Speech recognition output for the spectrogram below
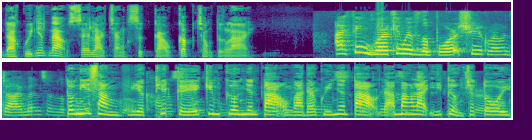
đá quý nhân tạo sẽ là trang sức cao cấp trong tương lai. Tôi nghĩ rằng việc thiết kế kim cương nhân tạo và đá quý nhân tạo đã mang lại ý tưởng cho tôi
